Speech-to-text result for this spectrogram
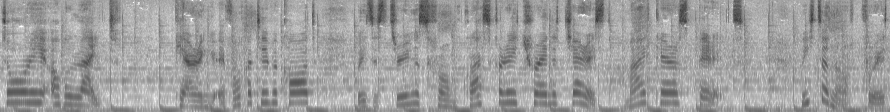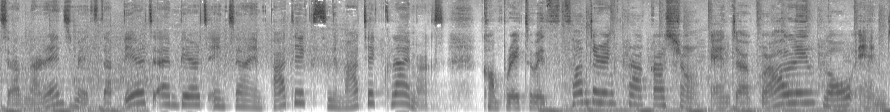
Story of Light, pairing evocative chord with strings from classically trained cellist Michael Spirit. Wistanov creates an arrangement that builds and builds into an emphatic cinematic climax, complete with thundering percussion and a growling low end.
